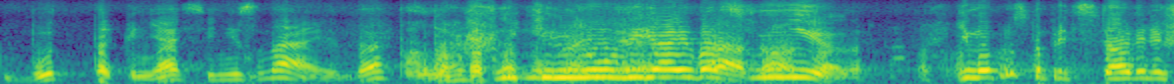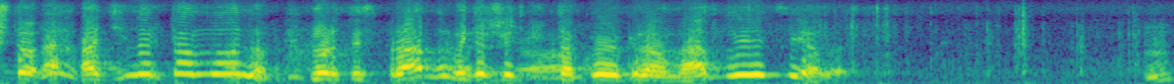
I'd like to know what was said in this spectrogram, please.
Будто князь и не знает, да? Положительно, Ну, уверяю вас, да, да, нет. Ему просто представили, что один Артамонов может исправно выдержать такое громадное тело. М?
